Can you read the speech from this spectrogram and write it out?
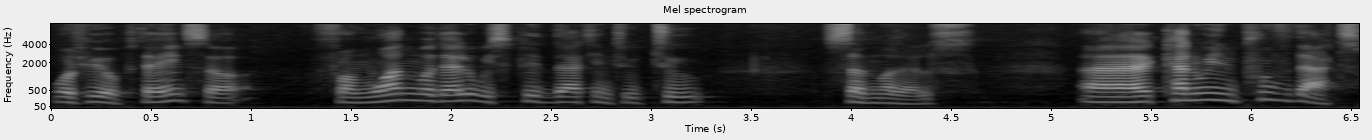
what we obtain. So from one model, we split that into two submodels. Uh, can we improve that?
